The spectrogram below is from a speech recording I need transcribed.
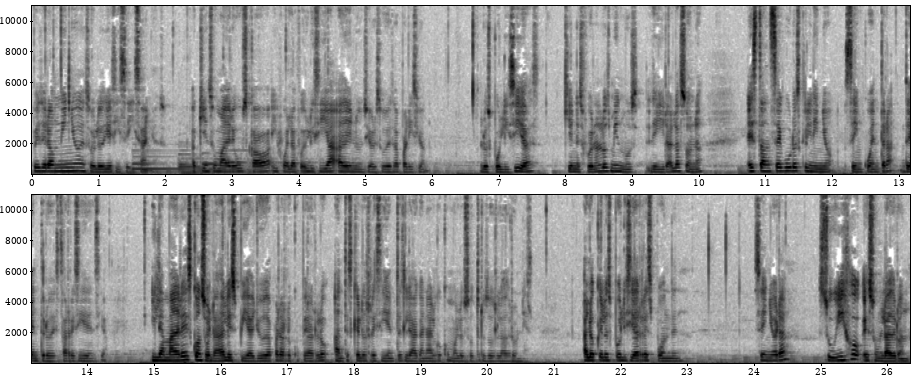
Pues era un niño de solo 16 años a quien su madre buscaba y fue a la policía a denunciar su desaparición. Los policías, quienes fueron los mismos de ir a la zona, están seguros que el niño se encuentra dentro de esta residencia y la madre desconsolada les pide ayuda para recuperarlo antes que los residentes le hagan algo como los otros dos ladrones. A lo que los policías responden, Señora, su hijo es un ladrón,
